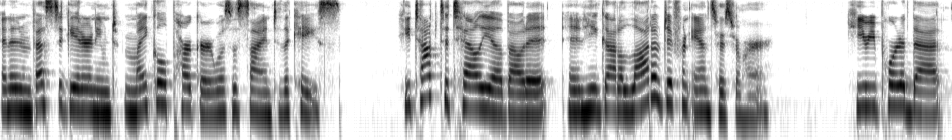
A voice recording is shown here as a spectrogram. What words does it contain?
and an investigator named Michael Parker was assigned to the case. He talked to Talia about it, and he got a lot of different answers from her. He reported that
